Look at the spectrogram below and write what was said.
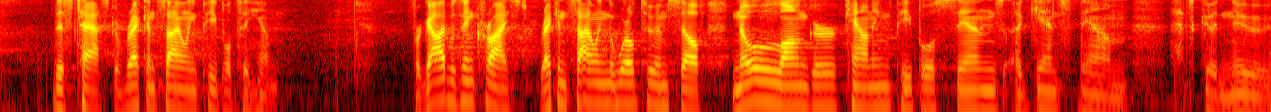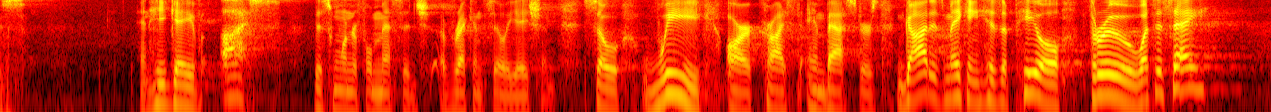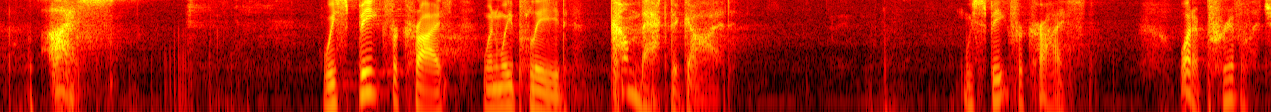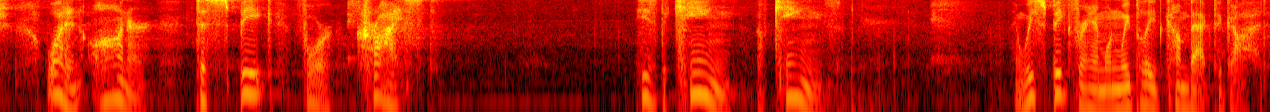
this task of reconciling people to him. For God was in Christ, reconciling the world to himself, no longer counting people's sins against them. That's good news. And he gave us this wonderful message of reconciliation. So we are Christ's ambassadors. God is making his appeal through, what's it say? Us. We speak for Christ when we plead, come back to God. We speak for Christ. What a privilege. What an honor to speak for Christ. He's the King of kings. And we speak for him when we plead, come back to God.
